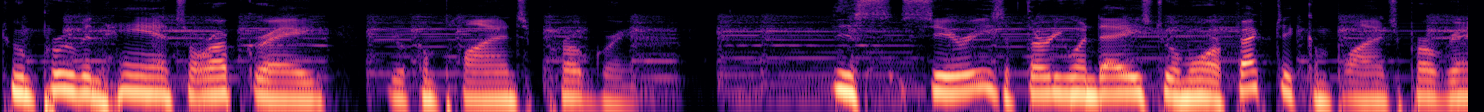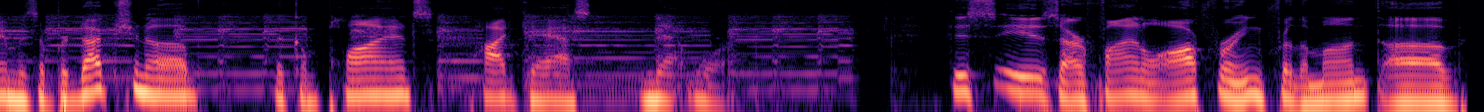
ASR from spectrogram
to improve, enhance, or upgrade your compliance program. This series of 31 Days to a More Effective Compliance Program is a production of the Compliance Podcast Network. This is our final offering for the month of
